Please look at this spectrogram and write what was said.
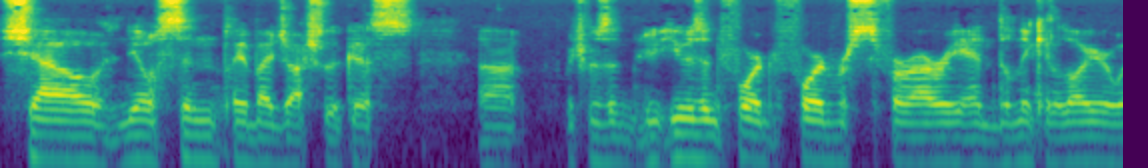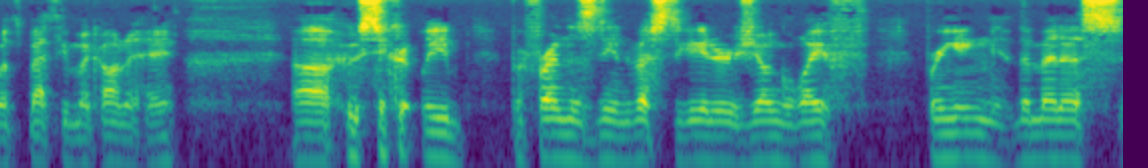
Shao Nielsen, played by Josh Lucas. Uh, which was in he was in Ford Ford versus Ferrari and The Lincoln Lawyer with Matthew McConaughey, uh, who secretly befriends the investigator's young wife, bringing the menace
